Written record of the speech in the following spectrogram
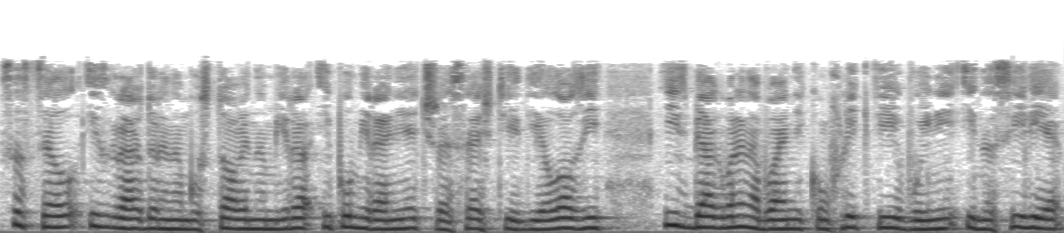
с цел изграждане на мостове на мира и помирение чрез срещи и диалози и избягване на военни конфликти, войни и насилие,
